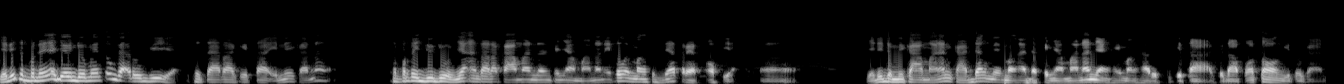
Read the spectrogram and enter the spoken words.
Jadi sebenarnya join domain itu nggak rugi ya secara kita ini karena seperti judulnya antara keamanan dan kenyamanan itu memang sebenarnya trade off ya. Eh, Jadi demi keamanan kadang memang ada kenyamanan yang memang harus kita kita potong gitu kan.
